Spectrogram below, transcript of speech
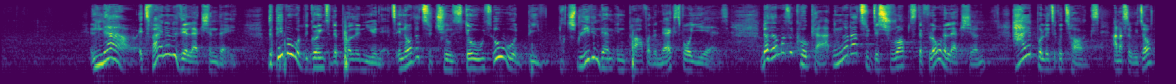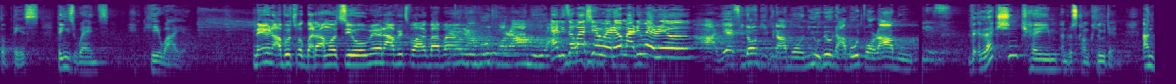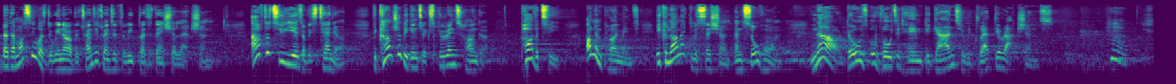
Now, it's finally the election day. The people will be going to the polling units in order to choose those who would be leading them in power for the next four years. But Amasa Koka, in order to disrupt the flow of election, hired political thugs, and as a result of this, things went haywire. May una vote for Gbadamosi o, may una vote for Agbaba o. vote for Ramu. ẹni tó bá ṣe wèrè ó máa rí wèrè o. Ah, yes, you don't give una money, you may not vote for Ramu. The election came and was concluded, and Gbadamosi was the winner of the 2023 presidential election. After two years of his tenure, the country began to experience hunger, poverty, unemployment, economic recession, and so on. Now, those who voted him began to regret their actions.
